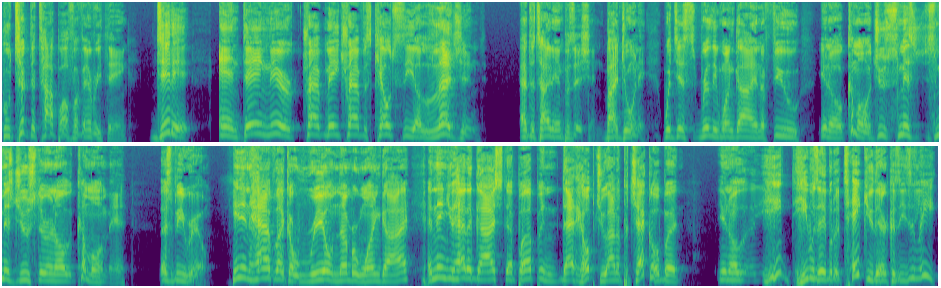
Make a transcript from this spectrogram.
who took the top off of everything, did it and dang near made Travis Kelce a legend at the tight end position by doing it with just really one guy and a few, you know, come on, Juice Smith, Smith-Schuster and all. Come on, man. Let's be real. He didn't have like a real number one guy, and then you had a guy step up, and that helped you out of Pacheco. But you know, he he was able to take you there because he's elite.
